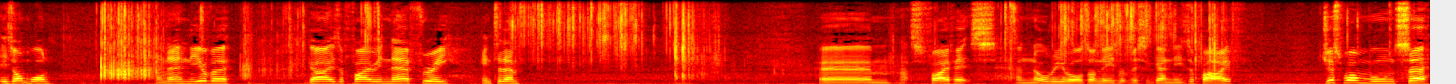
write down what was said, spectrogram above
He's on one. And then the other guys are firing their three into them. Um, that's five hits and no rerolls on these, but this again needs a five. Just one wound, sir.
